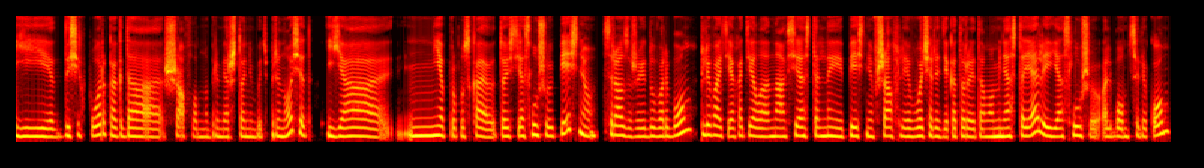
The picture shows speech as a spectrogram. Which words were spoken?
и до сих пор, когда шафлом, например, что-нибудь приносит, я не пропускаю. То есть я слушаю песню, сразу же иду в альбом. Плевать я хотела на все остальные песни в шафле в очереди, которые там у меня стояли. Я слушаю альбом целиком,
